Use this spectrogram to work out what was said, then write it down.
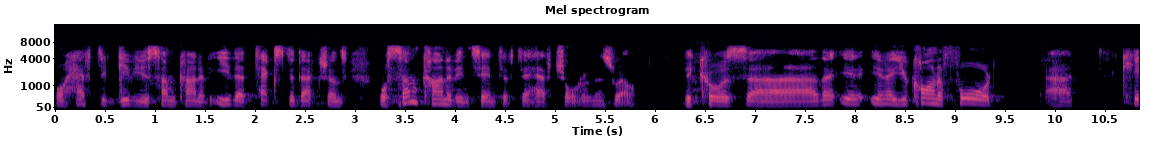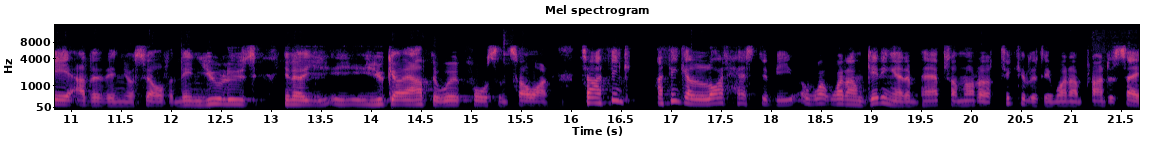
or have to give you some kind of either tax deductions or some kind of incentive to have children as well. Because, uh, the, you know, you can't afford uh, care other than yourself. And then you lose, you know, you, you go out the workforce and so on. So I think I think a lot has to be what, what I'm getting at, and perhaps I'm not articulating what I'm trying to say,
